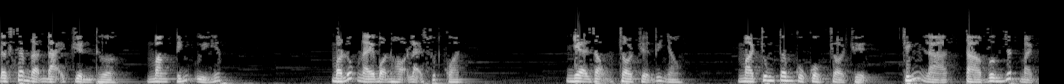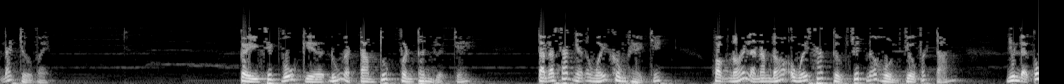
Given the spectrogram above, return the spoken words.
Được xem là đại truyền thừa, Mang tính uy hiếp. Mà lúc này bọn họ lại xuất quan. Nhẹ giọng trò chuyện với nhau. Mà trung tâm của cuộc trò chuyện Chính là Tà Vương Nhất Mạch đã trở về. Cây xích vũ kia đúng là tam thúc phân thân luyện chế. Ta đã xác nhận ông ấy không thể chết. Hoặc nói là năm đó ông ấy xác thực suýt nữa hồn chưa phách tán. Nhưng lại có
